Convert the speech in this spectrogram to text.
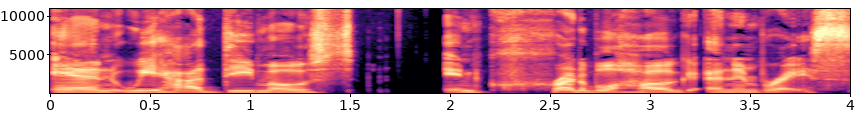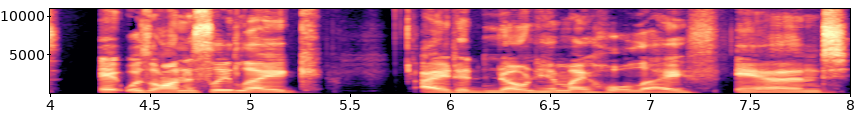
And we had the most incredible hug and embrace. It was honestly like I had known him my whole life and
